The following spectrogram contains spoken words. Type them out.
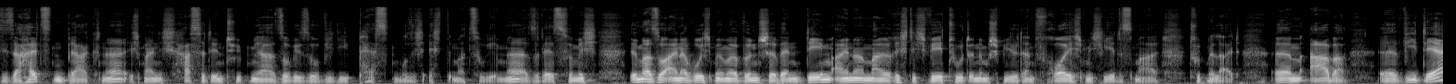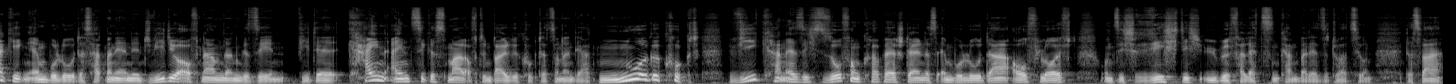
dieser Halstenberg, ne? Ich meine, ich hasse den Typen ja sowieso wie die Pest, muss ich echt immer zugeben, ne? Also der ist für mich immer so einer, wo ich mir immer wünsche, wenn dem einer mal richtig wehtut in einem Spiel, dann freue ich mich jedes Mal. Tut mir leid. Ähm, aber äh, wie der gegen Embolo, das hat man ja in den Videoaufnahmen dann gesehen, wie der kein einziges Mal auf den Ball geguckt hat, sondern der hat nur geguckt, wie kann er sich so vom Körper erstellen, dass Embolo da aufläuft und sich richtig übel verletzen kann bei der Situation. Das war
